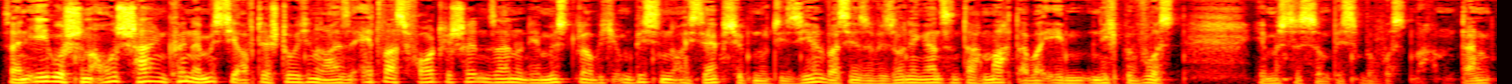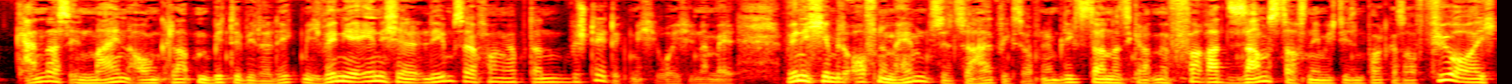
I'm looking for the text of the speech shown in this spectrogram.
sein Ego schon ausschalten können. Da müsst ihr auf der Sturchenreise etwas fortgeschritten sein und ihr müsst, glaube ich, ein bisschen euch selbst hypnotisieren, was ihr sowieso den ganzen Tag macht, aber eben nicht bewusst. Ihr müsst es so ein bisschen bewusst machen. Dann kann das in meinen Augen klappen. Bitte widerlegt mich. Wenn ihr ähnliche Lebenserfahrung habt, dann bestätigt mich ruhig in der Mail. Wenn ich hier mit offenem Hemd sitze, halbwegs offenem, liegt es daran, dass ich gerade mit dem Fahrrad samstags nehme ich diesen Podcast auf für euch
